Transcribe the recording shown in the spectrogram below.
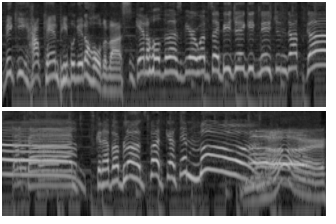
Vicky, how can people get a hold of us? Get a hold of us via our website, bjgeeknation.com. It's going to have our blogs, podcast, and more.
